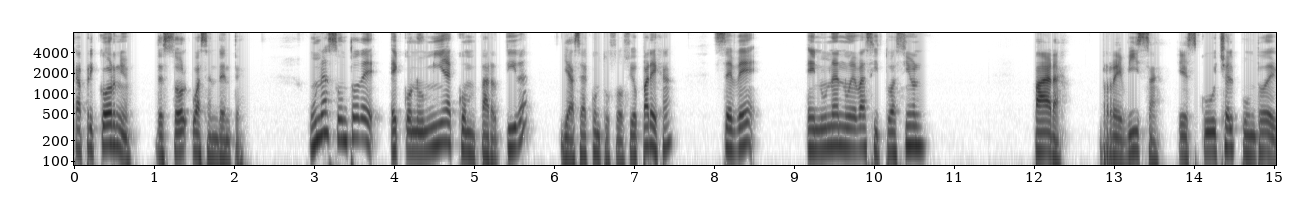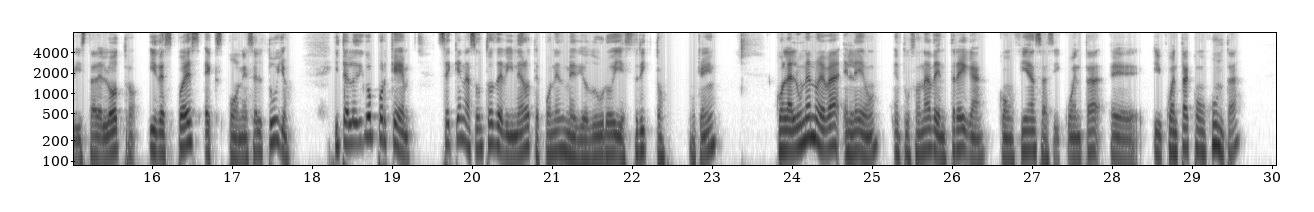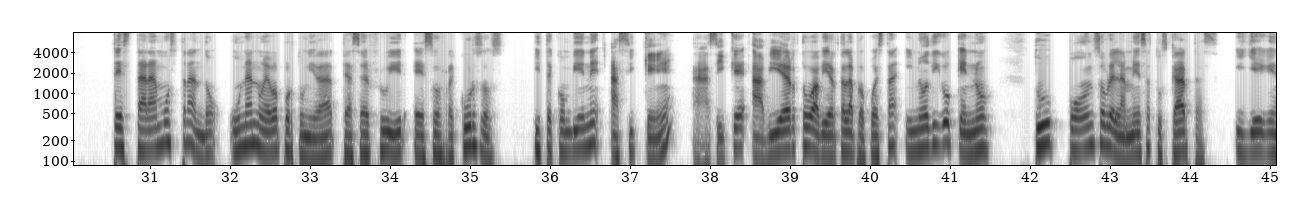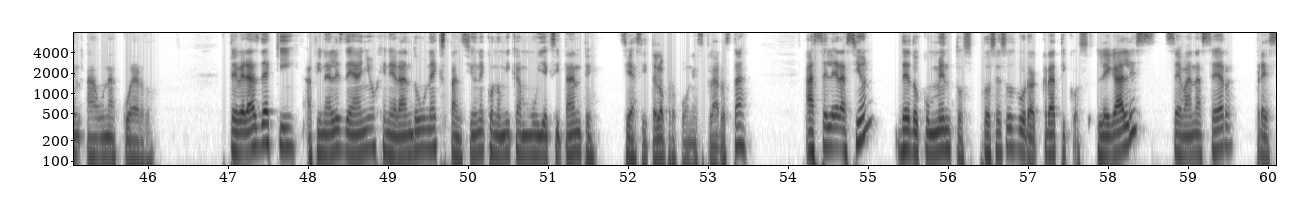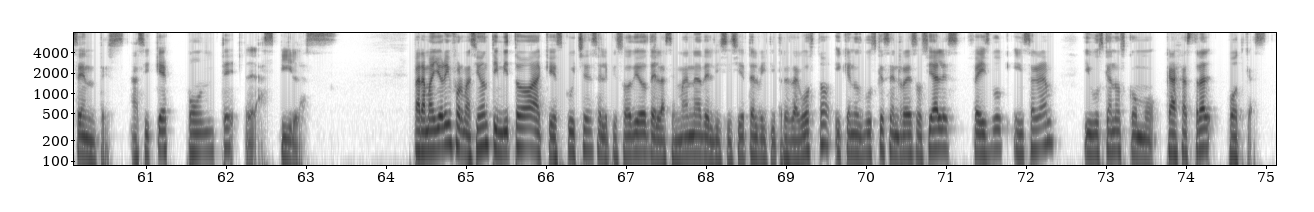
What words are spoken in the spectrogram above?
Capricornio, de Sol o ascendente. Un asunto de economía compartida, ya sea con tu socio o pareja, se ve en una nueva situación. Para, revisa, escucha el punto de vista del otro y después expones el tuyo. Y te lo digo porque sé que en asuntos de dinero te pones medio duro y estricto, ¿ok? Con la luna nueva en Leo, en tu zona de entrega, confianzas y cuenta, eh, y cuenta conjunta, te estará mostrando una nueva oportunidad de hacer fluir esos recursos. Y te conviene así que, así que abierto abierta la propuesta y no digo que no. Tú pon sobre la mesa tus cartas y lleguen a un acuerdo. Te verás de aquí a finales de año generando una expansión económica muy excitante, si así te lo propones, claro está. Aceleración de documentos, procesos burocráticos, legales, se van a hacer presentes, así que ponte las pilas. Para mayor información te invito a que escuches el episodio de la semana del 17 al 23 de agosto y que nos busques en redes sociales, Facebook, Instagram y búscanos como Caja Astral Podcast.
